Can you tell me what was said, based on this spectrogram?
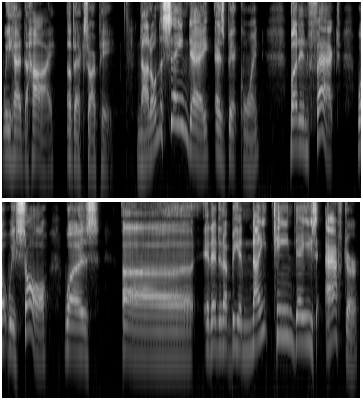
we had the high of XRP not on the same day as Bitcoin, but in fact, what we saw was uh, it ended up being 19 days after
